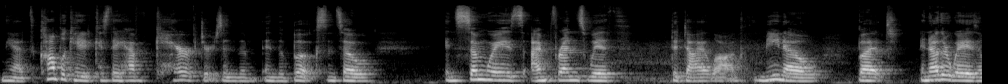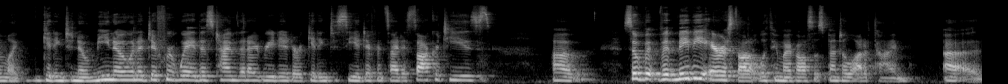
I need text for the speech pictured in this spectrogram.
Yeah it's complicated because they have characters in the in the books. And so in some ways i'm friends with the dialogue meno but in other ways i'm like getting to know meno in a different way this time that i read it or getting to see a different side of socrates. Uh, so but, but maybe aristotle with whom i've also spent a lot of time. Uh,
